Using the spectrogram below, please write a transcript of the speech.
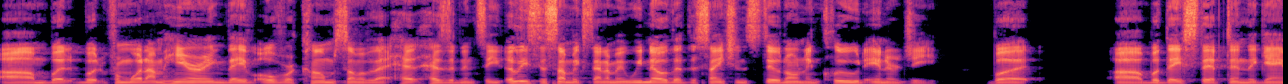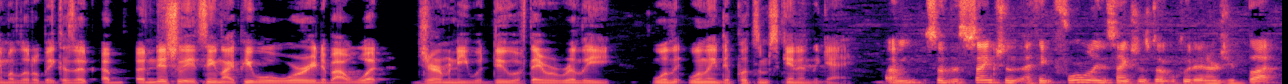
Um, but but from what I'm hearing, they've overcome some of that he- hesitancy, at least to some extent. I mean, we know that the sanctions still don't include energy, but uh, but they stepped in the game a little bit because uh, uh, initially it seemed like people were worried about what Germany would do if they were really will- willing to put some skin in the game. Um, so the sanctions, I think formally the sanctions don't include energy, but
